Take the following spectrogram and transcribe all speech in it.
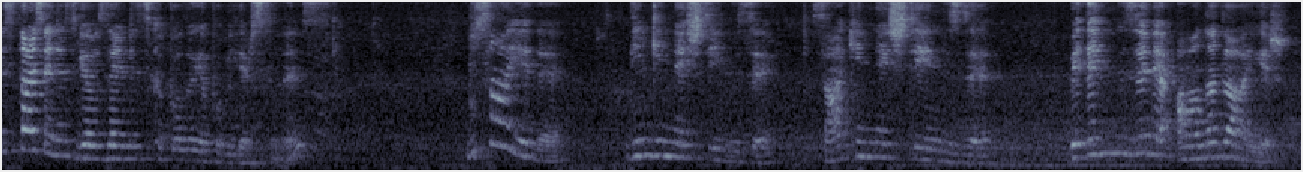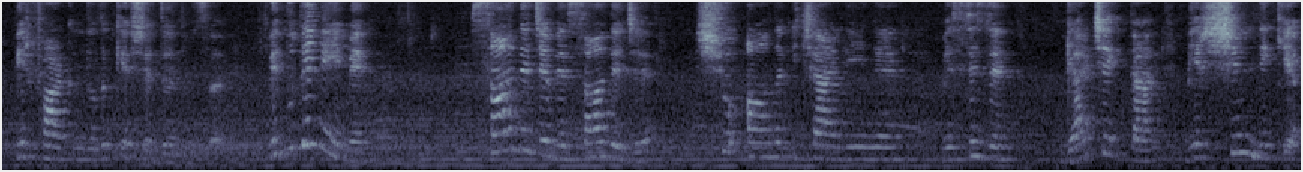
İsterseniz gözleriniz kapalı yapabilirsiniz. Bu sayede dinginleştiğinizi, sakinleştiğinizi, bedeninize ve ana dair bir farkındalık yaşadığınızı ve bu deneyimin sadece ve sadece şu anı içerdiğini ve sizin gerçekten bir şimdiki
